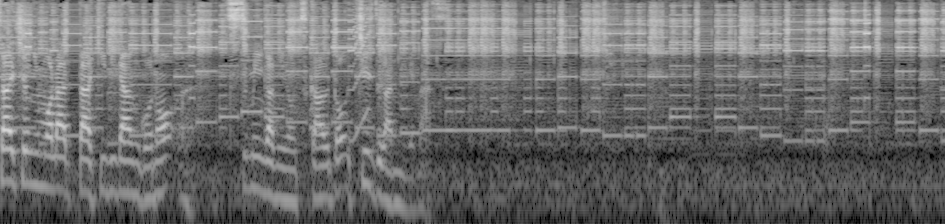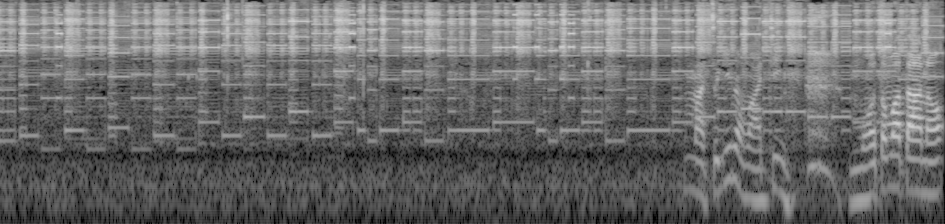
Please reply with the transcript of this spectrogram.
最初にもらったきびだんごの包み紙を使うと地図が見れます。まあ次の街にもともとあの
